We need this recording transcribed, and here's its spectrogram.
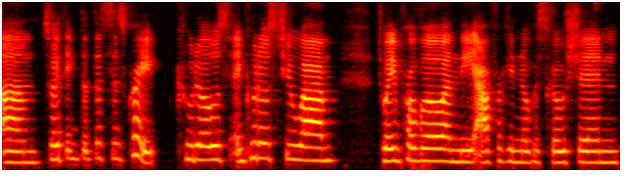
um so i think that this is great kudos and kudos to um Dwayne Provo and the African Nova Scotian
